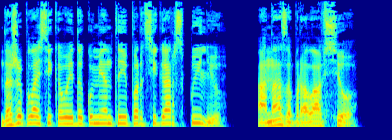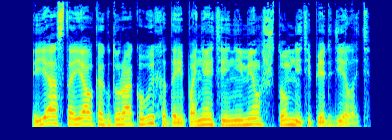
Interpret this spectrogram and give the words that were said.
даже пластиковые документы и портсигар с пылью. Она забрала все. Я стоял как дурак у выхода и понятия не имел, что мне теперь делать.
